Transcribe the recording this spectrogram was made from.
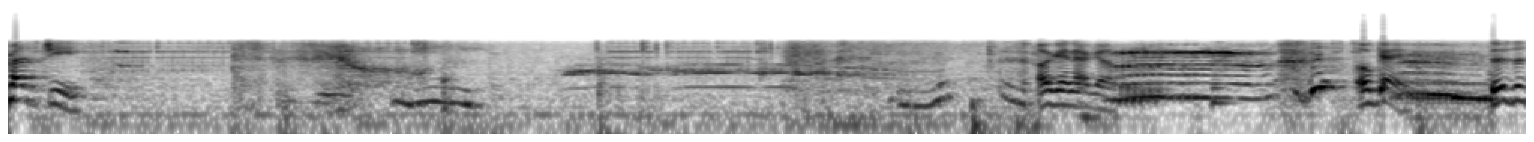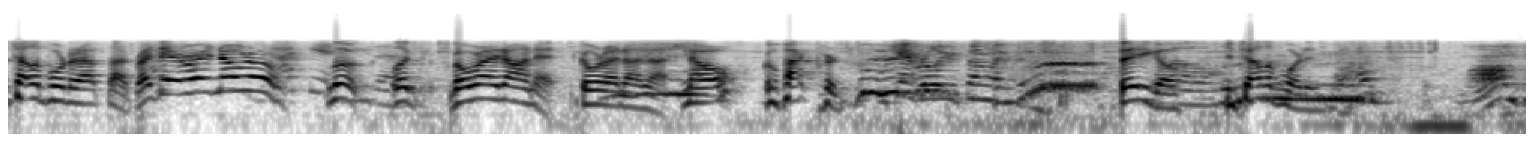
Press G. Mm-hmm. Okay, now go. Okay, there's a teleporter outside. Right there, right? No, no. I can't Look, do that. look. Go right on it. Go right on that. No, go backwards. You can't roll your tongue like There you go. You teleported. Mom?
